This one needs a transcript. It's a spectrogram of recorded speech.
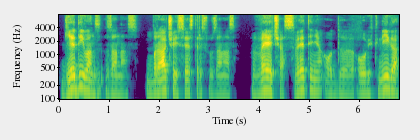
djedivan za nas, braće i sestre su za nas veća svetinja od e, ovih knjiga.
